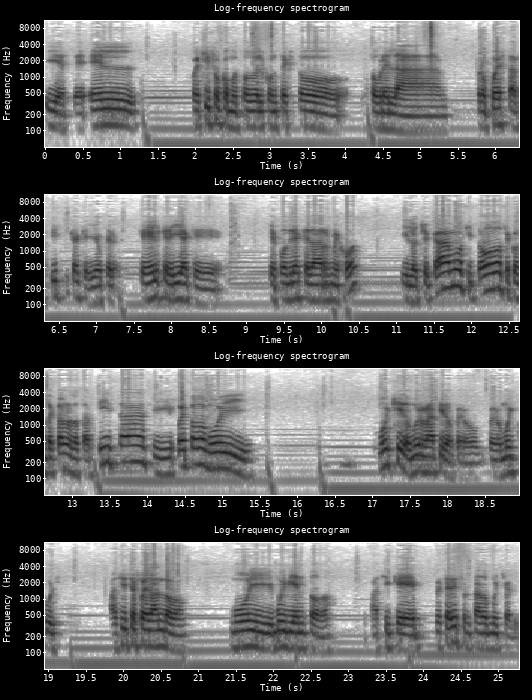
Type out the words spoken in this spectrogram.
y este, él pues hizo como todo el contexto sobre la propuesta artística que yo cre que él creía que, que podría quedar mejor y lo checamos y todo, se contactaron los artistas y fue todo muy muy chido, muy rápido, pero, pero muy cool. Así se fue dando muy, muy bien todo. Así que pues he disfrutado mucho el,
